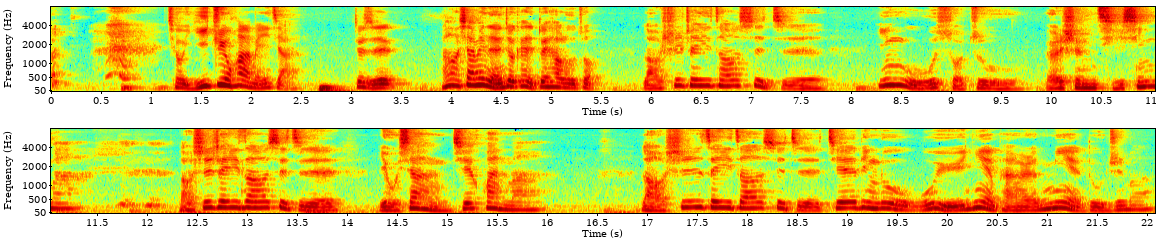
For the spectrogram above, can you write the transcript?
就一句话没讲，就只是，然后下面的人就开始对号入座。老师这一招是指因无所住而生其心吗？老师这一招是指有相皆幻吗？老师这一招是指皆令入无余涅盘而灭度之吗？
